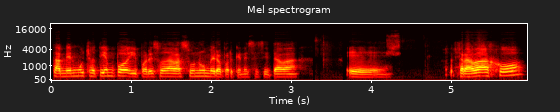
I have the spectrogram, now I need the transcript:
también mucho tiempo y por eso daba su número porque necesitaba eh, trabajo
